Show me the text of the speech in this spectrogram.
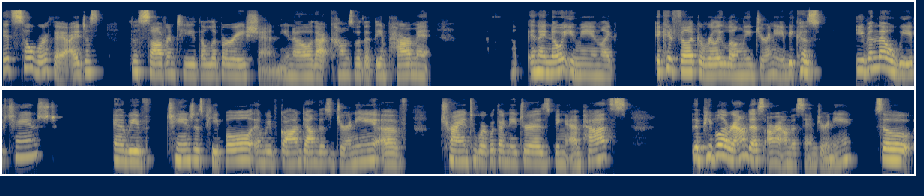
it's so worth it. I just the sovereignty, the liberation, you know, that comes with it, the empowerment. And I know what you mean. Like it could feel like a really lonely journey because even though we've changed and we've changed as people and we've gone down this journey of trying to work with our nature as being empaths, the people around us aren't on the same journey. So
